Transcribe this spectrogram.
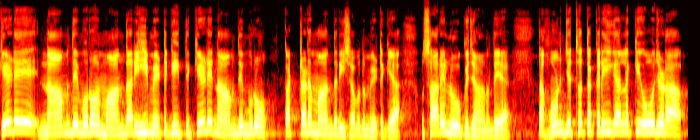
ਕਿਹੜੇ ਨਾਮ ਦੇ ਮੂਹਰੋਂ ਇਮਾਨਦਾਰੀ ਹੀ ਮਿਟ ਗਈ ਤੇ ਕਿਹੜੇ ਨਾਮ ਦੇ ਮੂਹਰੋਂ ਕੱਟੜ ਇਮਾਨਦਾਰੀ ਸ਼ਬਦ ਮਿਟ ਗਿਆ। ਉਹ ਸਾਰੇ ਲੋਕ ਜਾਣਦੇ ਆ। ਤਾਂ ਹੁਣ ਜਿੱਥੋਂ ਤੱਕ ਰਹੀ ਗੱਲ ਕਿ ਉਹ ਜਿਹੜਾ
